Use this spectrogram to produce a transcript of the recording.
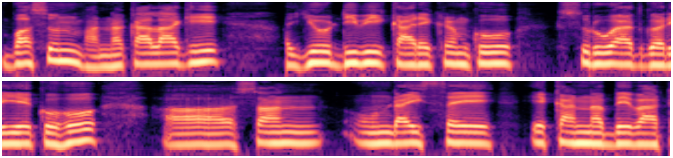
बसुन् भन्नका लागि यो डिबी कार्यक्रमको सुरुवात गरिएको हो। सन् उन्नाइस सय एकानब्बेबाट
